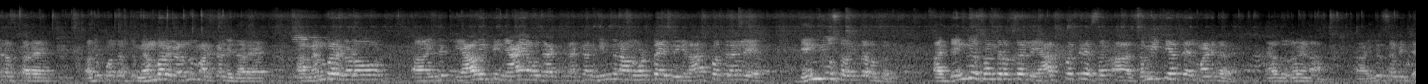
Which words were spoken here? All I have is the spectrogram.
ನಡೆಸ್ತಾರೆ. ಅದಕ್ಕೊಂದಷ್ಟು ಮೆಂಬರ್ಗಳನ್ನು ಮಾಡ್ಕೊಂಡಿದ್ದಾರೆ. ಆ ಮೆಂಬರ್ಗಳು ಇದಕ್ಕೆ ಯಾವ ರೀತಿ ನ್ಯಾಯ ಒದಗಿಸ್ತಾರೆ ಯಾಕಂದ್ರೆ ಹಿಂದೆ ನಾವು ನೋಡ್ತಾ ಇದ್ವಿ. ಆಸ್ಪತ್ರೆಯಲ್ಲಿ ಡೆಂಗ್ಯೂ ಸಂದರ್ಭದಲ್ಲಿ. ಆ ಡೆಂಗ್ಯೂ ಸಂದರ್ಭದಲ್ಲಿ ಆಸ್ಪತ್ರೆ ಸಮಿತಿ ಅಂತ ಏನು ಮಾಡಿದ್ದಾರೆ? ಯಾವುದು ರವೀಣ? ಇದು ಸಮಿತಿ,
